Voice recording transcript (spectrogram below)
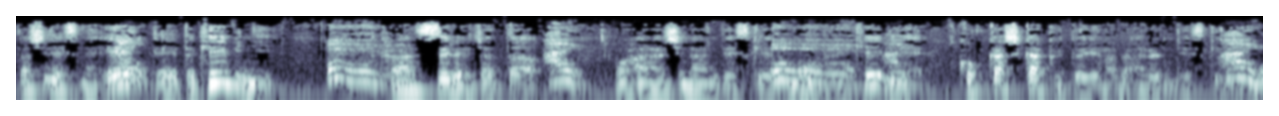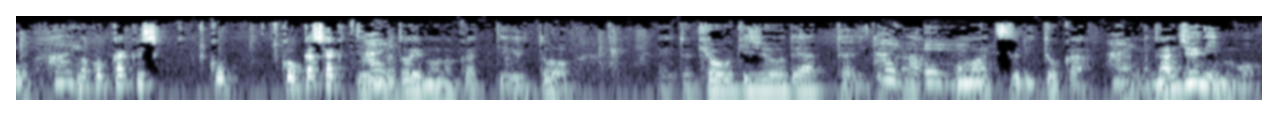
私ですねえ、はい。えーと警備に関するちょっとはい。お話なんですけれども、ええはい。警備で国家資格というのがあるんですけれども、はい。はい。この国家資国国家資格というのはどういうものかっていうと,、えー、と競技場であったりとか、はい。ええお祭りとか、はい。あの何十人も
